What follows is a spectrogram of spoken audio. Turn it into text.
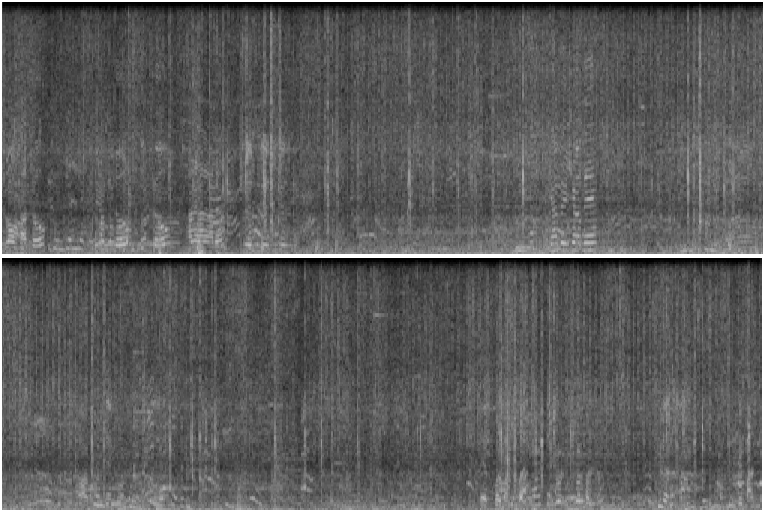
이거 4초 3초 2초 하나 하나 하나 샤베 샤베 네, 그걸 맞는 거야? 이걸 이걸 걸려? 이게 맞네?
